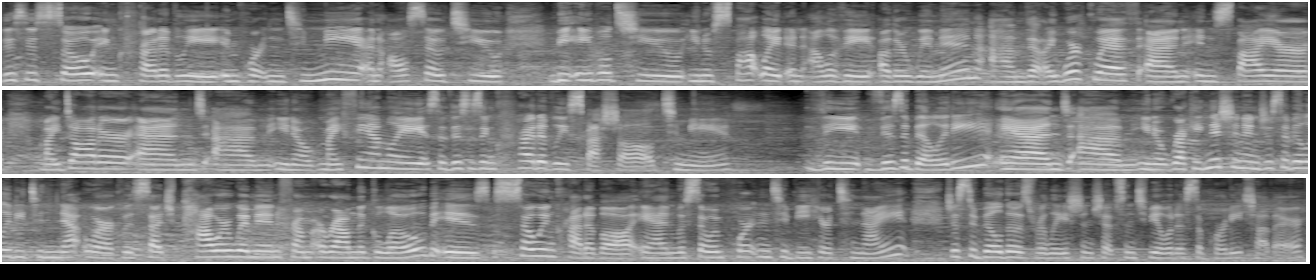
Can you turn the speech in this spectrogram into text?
This is so incredibly important to me and also to be able to, you know, spotlight and elevate other women um, that I work with and inspire my daughter and, um, you know, my family. So this is incredibly special to me the visibility and um, you know recognition and just ability to network with such power women from around the globe is so incredible and was so important to be here tonight just to build those relationships and to be able to support each other.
